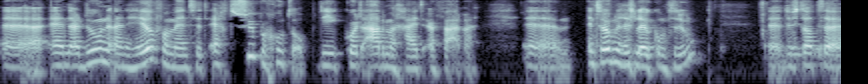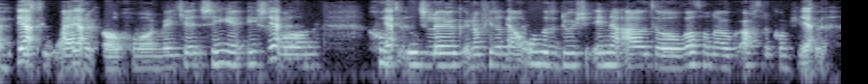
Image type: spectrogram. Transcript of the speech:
Uh, en daar doen en heel veel mensen het echt super goed op, die kortademigheid ervaren. Ehm, en het is ook nog eens leuk om te doen. Uh, dus dat, uh, ja. Is eigenlijk ja. al gewoon, weet je, zingen is ja. gewoon goed, ja. is leuk. En of je dat nou onder de douche, in de auto, wat dan ook, achter de computer.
